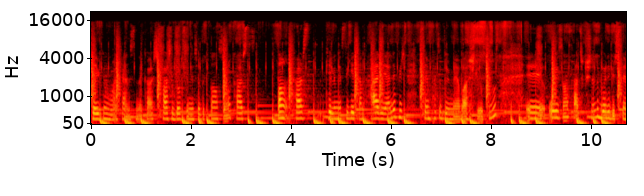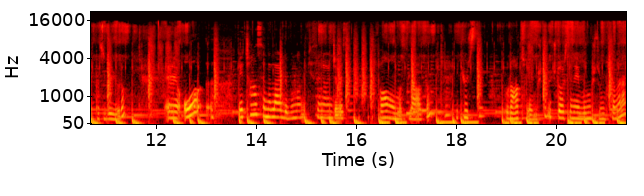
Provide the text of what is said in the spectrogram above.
sevgim var kendisine karşı. Kars'ta 4 sene yaşadıktan sonra Kars'tan Kars kelimesi geçen her yerle bir sempati duymaya başlıyorsunuz. E, o yüzden Selçuk Şener'e böyle bir sempati duyuyorum. E, o geçen senelerde bundan 2 sene önce ve falan olması lazım. 2-3 rahat olmuştur. 3-4 seneye bulmuştur muhtemelen.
